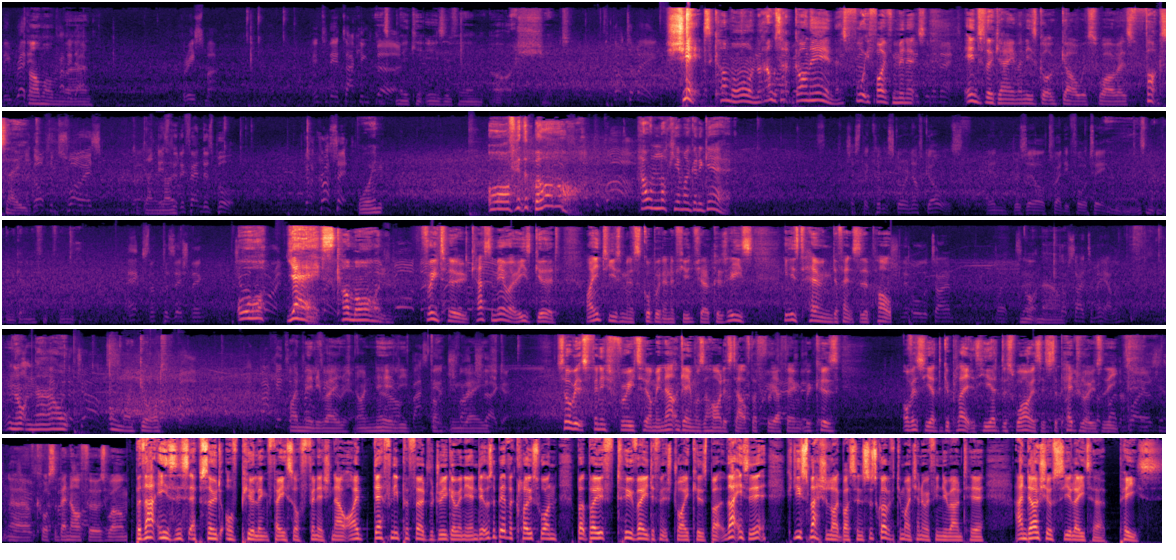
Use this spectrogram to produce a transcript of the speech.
He read it, Come on, man. Into the attacking Let's make it easy for him. Oh shit. Got to be. Shit! Come on! How's that gone in? That's 45 minutes Into the net. into the game, and he's got a goal with Suarez. Fuck's sake. A goal from Suarez. Down low. the defender's ball. Got to cross it. Boy, Oh, I've hit the bar. Off the bar. How unlucky am I going to get? Just they couldn't score enough goals in Brazil 2014. he's not going to get anything for it. Excellent positioning. Oh, yes! Come on! 3 2. Casemiro, he's good. I need to use him in a squad in the future because he's he is tearing defences apart. All the time, but, uh, Not now. it's offside to me, Alan. Not now. With a chance. Oh my god. And back into I nearly raged. I nearly fucking raged. So it's finished 3 2. I mean, that game was the hardest out of the three, I think, because obviously he had the good players. He had the Suarez's, the Pedros, the, uh, of course, the Ben Arthur as well. But that is this episode of Pure Link Face Off finish. Now, I definitely preferred Rodrigo in the end. It was a bit of a close one, but both two very different strikers. But that is it. Could you smash the like button, subscribe to my channel if you're new around here, and I shall see you later. Peace.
